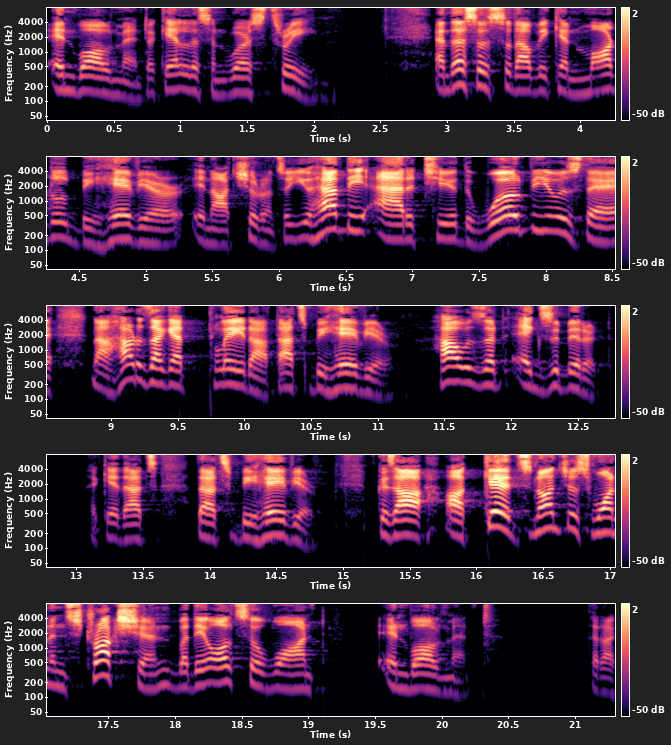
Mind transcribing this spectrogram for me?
involvement. Okay, listen, verse 3. And this is so that we can model behavior in our children. So you have the attitude, the worldview is there. Now, how does that get played out? That's behavior. How is it exhibited? Okay, that's, that's behavior. Because our, our kids not just want instruction, but they also want involvement. That our,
